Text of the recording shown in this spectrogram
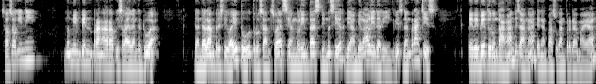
sosok ini memimpin Perang Arab Israel yang kedua. Dan dalam peristiwa itu, terusan Suez yang melintas di Mesir diambil alih dari Inggris dan Perancis. PBB turun tangan di sana dengan pasukan perdamaian,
